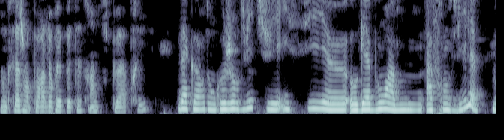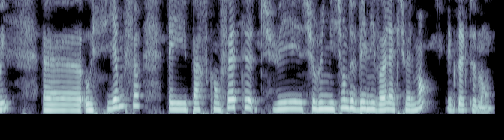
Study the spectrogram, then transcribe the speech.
Donc ça, j'en parlerai peut-être un petit peu après. D'accord. Donc aujourd'hui, tu es ici euh, au Gabon, à, Franceville. Oui. Euh, au CIRMF. Et parce qu'en fait, tu es sur une mission de bénévole actuellement. Exactement.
